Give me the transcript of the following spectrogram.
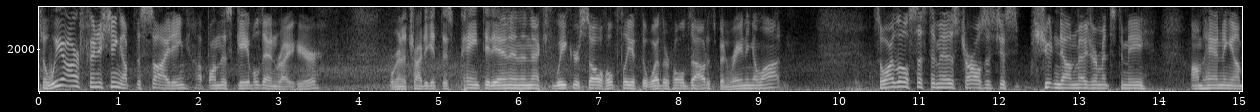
So we are finishing up the siding up on this gabled end right here. We're going to try to get this painted in in the next week or so. Hopefully, if the weather holds out, it's been raining a lot. So our little system is Charles is just shooting down measurements to me. I'm handing up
